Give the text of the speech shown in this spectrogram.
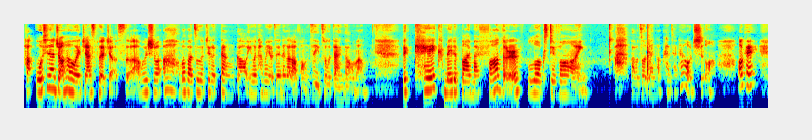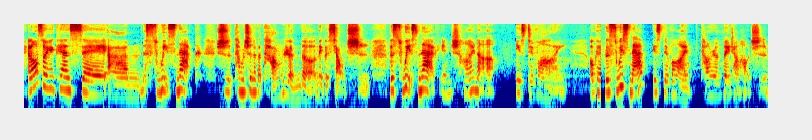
好，我现在转换为 Jasper 的角色啊，会说啊，我爸爸做的这个蛋糕，因为他们有在那个老房子里做过蛋糕嘛。The cake made by my father looks divine. 啊，爸爸做的蛋糕看起来太好吃了。OK，and also you can say um the sweet snack 是他们吃那个糖人的那个小吃。The sweet snack in China is divine. Okay, the sweet snack is divine. 糖人非常好吃。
